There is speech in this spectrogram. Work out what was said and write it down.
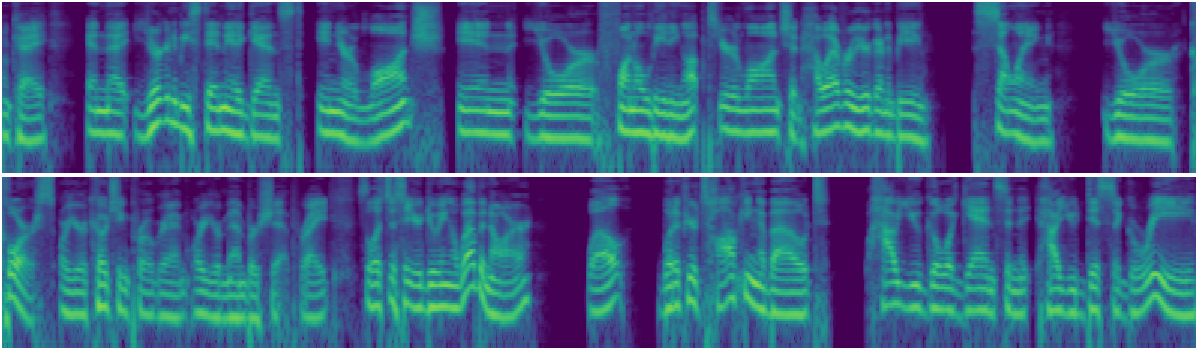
okay? And that you're going to be standing against in your launch, in your funnel leading up to your launch, and however you're going to be selling your course or your coaching program or your membership, right? So let's just say you're doing a webinar. Well, what if you're talking about how you go against and how you disagree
